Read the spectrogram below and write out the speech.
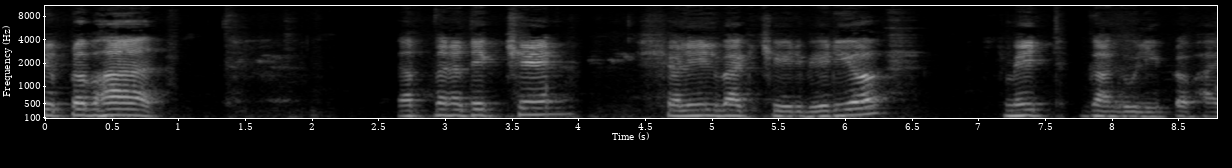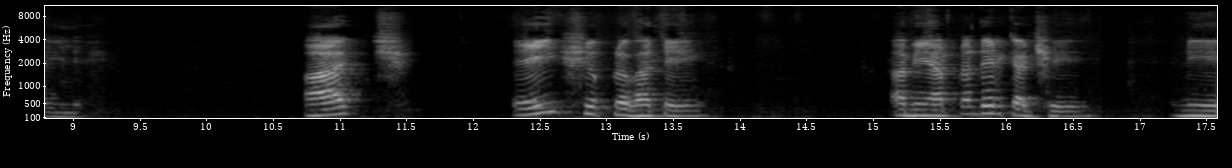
সুপ্রভাত। আপনারা দেখছেন সলিল বাগচির ভিডিও স্মিথ গাঙ্গুলি প্রোফাইলে। আজ এই সুপ্রভাতে আমি আপনাদের কাছে নিয়ে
